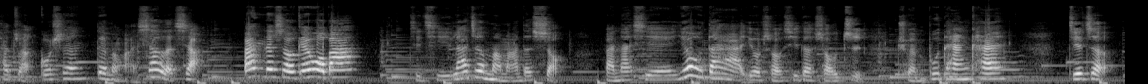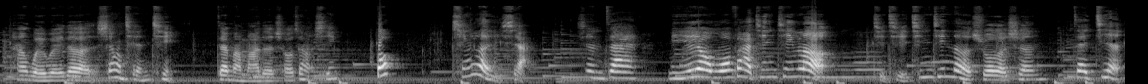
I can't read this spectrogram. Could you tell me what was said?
他转过身对妈妈笑了笑：“把你的手给我吧。”琪琪拉着妈妈的手，把那些又大又熟悉的手指全部摊开，接着。他微微的向前倾，在妈妈的手掌心，啵，亲了一下。现在你也有魔法亲亲了。琪琪轻轻的说了声再见，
